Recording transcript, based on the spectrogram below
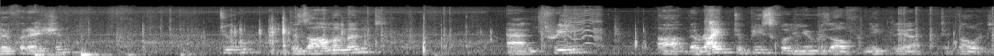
non-proliferation, two, disarmament, and three, uh, the right to peaceful use of nuclear technology.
